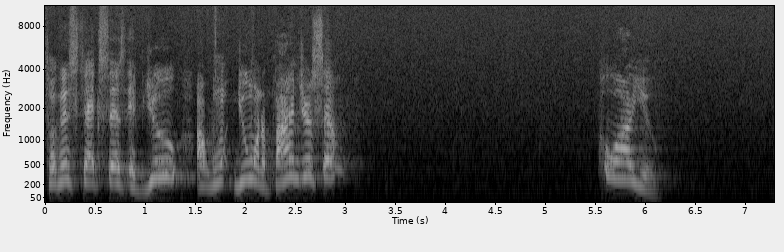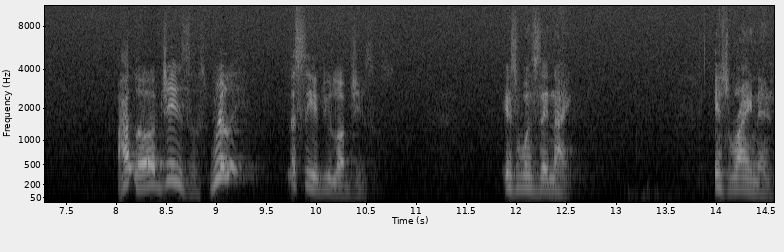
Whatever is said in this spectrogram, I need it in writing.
So this text says if you, are, you want to find yourself, who are you? I love Jesus. Really? Let's see if you love Jesus. It's Wednesday night. It's raining.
